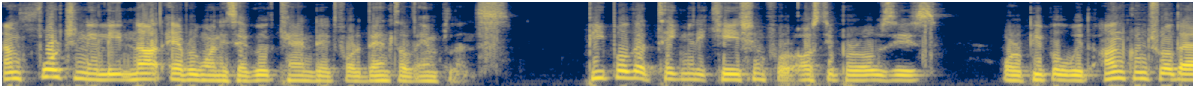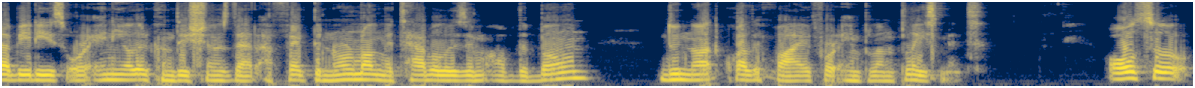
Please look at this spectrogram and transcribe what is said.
Unfortunately, not everyone is a good candidate for dental implants. People that take medication for osteoporosis, or people with uncontrolled diabetes or any other conditions that affect the normal metabolism of the bone do not qualify for implant placement. Also,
